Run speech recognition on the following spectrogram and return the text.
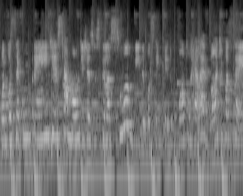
Quando você compreende esse amor de Jesus pela sua vida, você entende o quanto relevante você é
